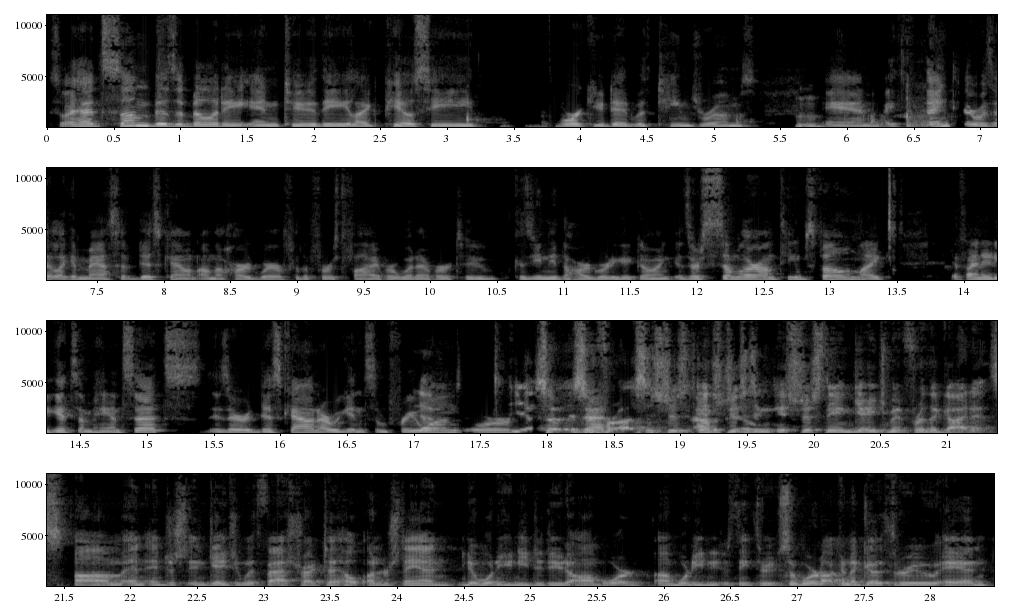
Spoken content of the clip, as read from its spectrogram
So I had some visibility into the like POC work you did with Teams Rooms, mm-hmm. and I think there was a, like a massive discount on the hardware for the first five or whatever to because you need the hardware to get going. Is there similar on Teams Phone? Like if I need to get some handsets, is there a discount? Are we getting some free ones? Or yeah, so so for us, it's just it's just it's just the engagement for the guidance, um, and and just engaging with Fast Track to help understand, you know, what do you need to do to onboard, um, what do you need to think through. So we're not going to go through and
